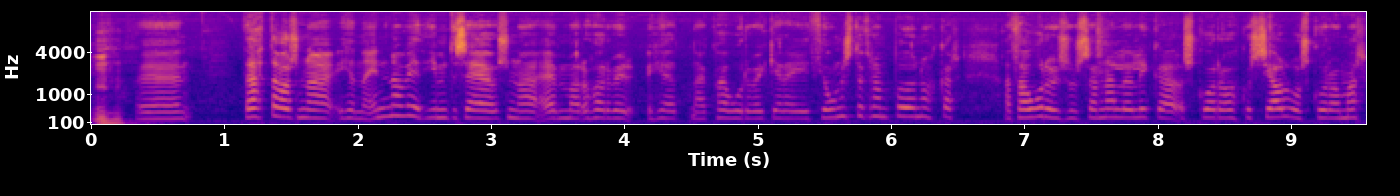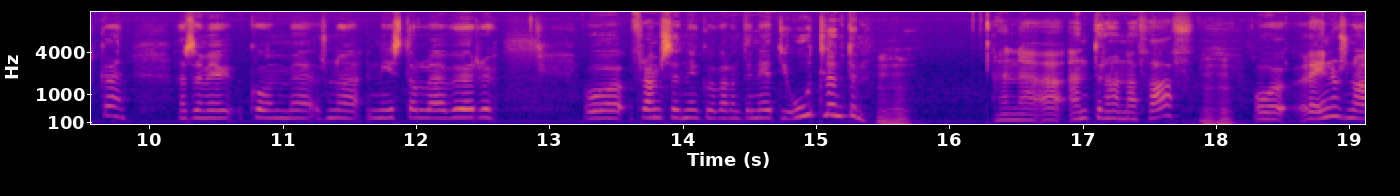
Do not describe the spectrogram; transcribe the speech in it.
Mhm. Um, þetta var svona hérna inn á við, ég myndi segja svona ef maður horfir hérna hvað vorum við að gera í þjónustuframbóðun okkar, að þá vorum við svo sannlega líka að skora okkur sjálf og skora á markaðin þar sem við komum með svona nýstálega vöru og framsetningu varandi net í útlöndum. Mhm, þannig að endur hana það. Mhm. og reynum svona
